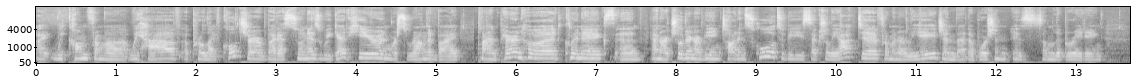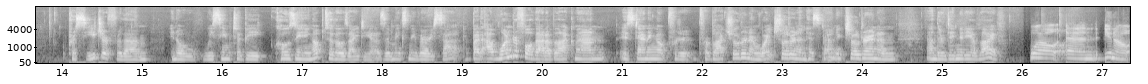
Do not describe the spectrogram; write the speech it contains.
I we come from a we have a pro-life culture but as soon as we get here and we're surrounded by planned parenthood clinics and and our children are being taught in school to be sexually active from an early age and that abortion is some liberating procedure for them you know we seem to be cozying up to those ideas. It makes me very sad. But uh, wonderful that a black man is standing up for for black children and white children and hispanic children and and their dignity of life well, and you know,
